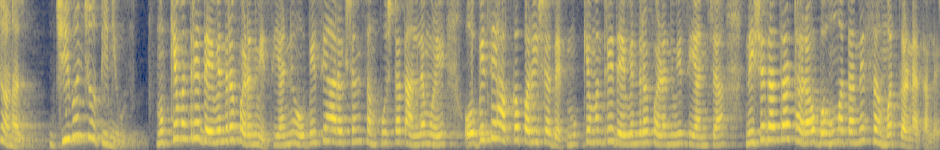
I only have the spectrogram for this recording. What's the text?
चॅनल जीवन ज्योती न्यूज. मुख्यमंत्री देवेंद्र फडणवीस यांनी ओबीसी आरक्षण संपुष्टात आणल्यामुळे ओबीसी हक्क परिषदेत मुख्यमंत्री देवेंद्र फडणवीस यांच्या निषेधाचा ठराव बहुमताने सहमत करण्यात आलाय.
